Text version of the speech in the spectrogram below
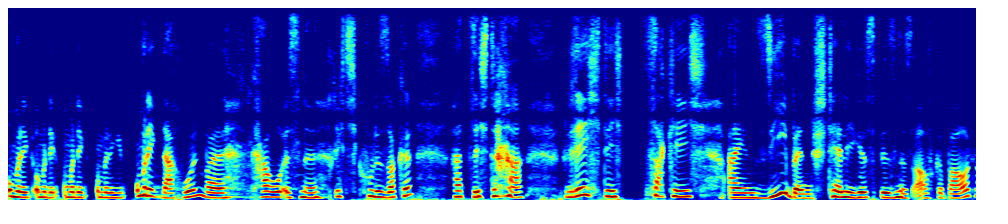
unbedingt, unbedingt, unbedingt, unbedingt, unbedingt nachholen, weil Caro ist eine richtig coole Socke, hat sich da richtig zackig ein siebenstelliges Business aufgebaut,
